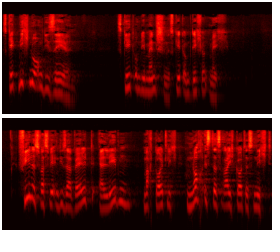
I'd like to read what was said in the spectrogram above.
Es geht nicht nur um die Seelen, es geht um die Menschen, es geht um dich und mich. Vieles, was wir in dieser Welt erleben, macht deutlich, noch ist das Reich Gottes nicht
